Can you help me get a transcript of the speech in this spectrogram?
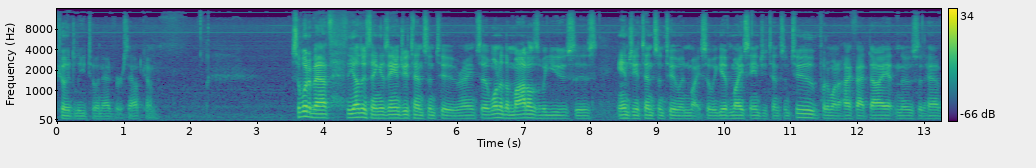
could lead to an adverse outcome. So what about, the other thing is angiotensin 2, right? So one of the models we use is angiotensin 2 in mice. So we give mice angiotensin 2, put them on a high-fat diet, and those that have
